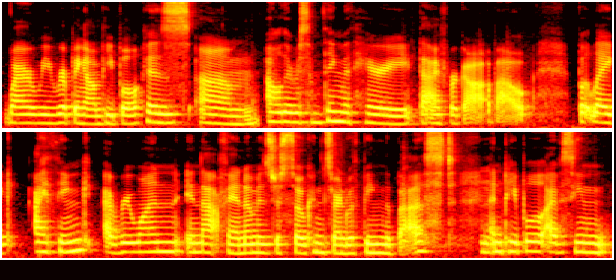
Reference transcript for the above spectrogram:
why are we ripping on people? Cuz um oh there was something with Harry that I forgot about. But like I think everyone in that fandom is just so concerned with being the best and people I've seen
